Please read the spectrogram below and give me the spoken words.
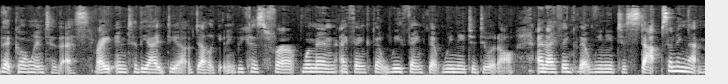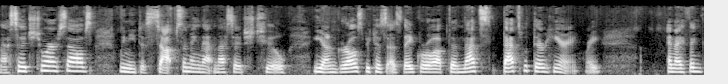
that go into this, right? Into the idea of delegating. Because for women, I think that we think that we need to do it all. And I think that we need to stop sending that message to ourselves. We need to stop sending that message to young girls because as they grow up, then that's that's what they're hearing, right? And I think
